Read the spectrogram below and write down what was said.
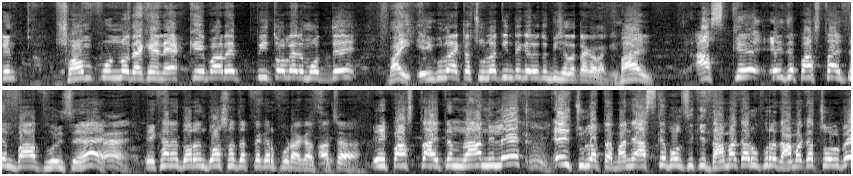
কিন্তু সম্পূর্ণ দেখেন একেবারে পিতলের মধ্যে। ভাই এইগুলো একটা চুলা কিনতে গেলে তো বিশ হাজার টাকা লাগে। ভাই আজকে এই যে পাঁচটা আইটেম বাদ হয়েছে হ্যাঁ? হ্যাঁ। এখানে ধরেন দশ হাজার টাকার প্রোডাক্ট আছে। আচ্ছা। এই পাঁচটা আইটেম না নিলে এই চুলাটা মানে আজকে বলছি কি ধামাকার উপরে ধামাকা চলবে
